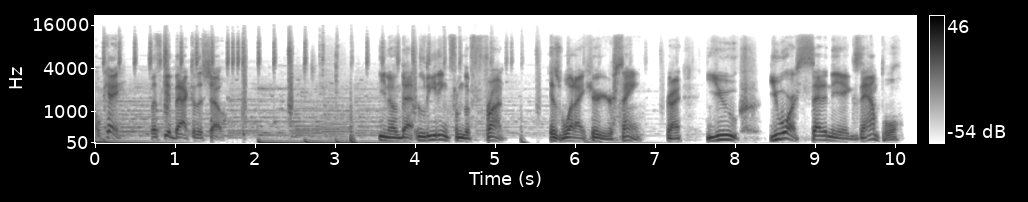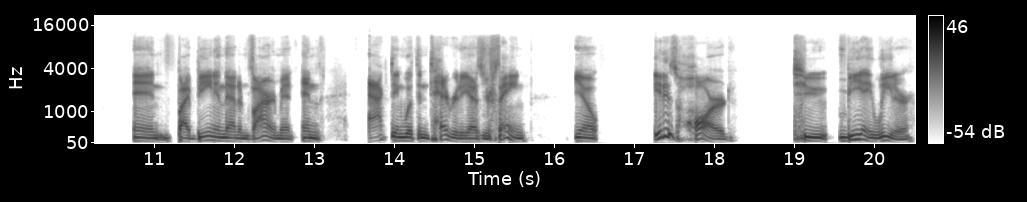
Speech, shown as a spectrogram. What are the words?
Okay, let's get back to the show. You know, that leading from the front is what I hear you're saying, right? You you are setting the example And by being in that environment and acting with integrity, as you're saying, you know, it is hard to be a leader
